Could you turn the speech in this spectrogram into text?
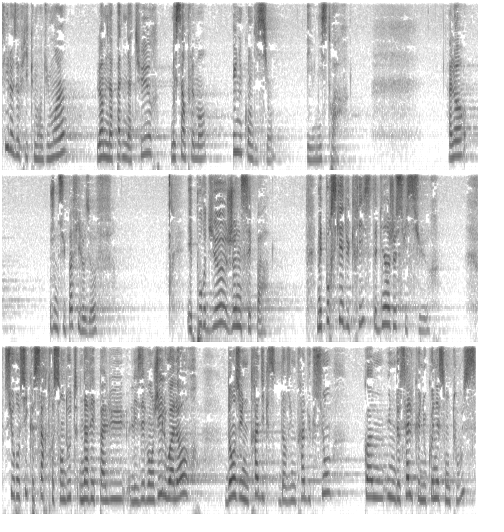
philosophiquement du moins, l'homme n'a pas de nature, mais simplement une condition et une histoire. Alors, je ne suis pas philosophe, et pour Dieu, je ne sais pas. Mais pour ce qui est du Christ, eh bien, je suis sûre. Sûre aussi que Sartre, sans doute, n'avait pas lu les évangiles, ou alors, dans une, traduction comme une de celles que nous connaissons tous,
